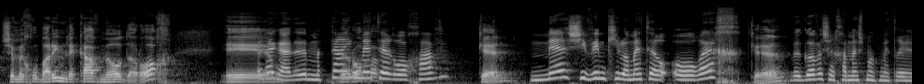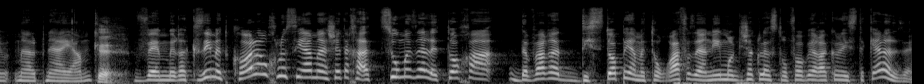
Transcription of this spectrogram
שמחוברים לקו מאוד ארוך. אה, רגע, זה 200 ברוחב... מטר רוחב. כן. 170 קילומטר אורך. כן. בגובה של 500 מטרים מעל פני הים. כן. והם מרכזים את כל האוכלוסייה מהשטח העצום הזה לתוך הדבר הדיסטופי המטורף הזה. אני מרגישה קלסטרופוביה רק להסתכל על זה.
